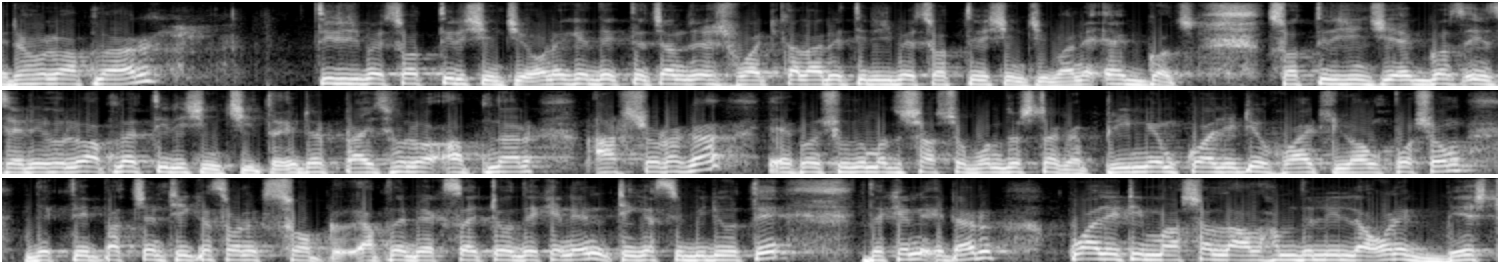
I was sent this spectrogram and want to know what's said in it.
এটা হলো আপনার তিরিশ বাই ছত্রিশ ইঞ্চি। অনেকে দেখতে চান যে হোয়াইট কালারে তিরিশ বাই ছত্রিশ ইঞ্চি মানে এক গজ। ছত্রিশ ইঞ্চি এক গজ, এই সাইডে হলো আপনার তিরিশ ইঞ্চি। তো এটার প্রাইস হলো আপনার আটশো টাকা, এখন শুধুমাত্র সাতশো পঞ্চাশ টাকা। প্রিমিয়াম কোয়ালিটি হোয়াইট লং পশম, দেখতেই পাচ্ছেন, ঠিক আছে, অনেক সফট আপনার ব্যাক সাইডটাও দেখে নেন, ঠিক আছে, ভিডিওতে। দেখেন, এটার কোয়ালিটি মাসাল্লাহ আলহামদুলিল্লাহ, অনেক বেস্ট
